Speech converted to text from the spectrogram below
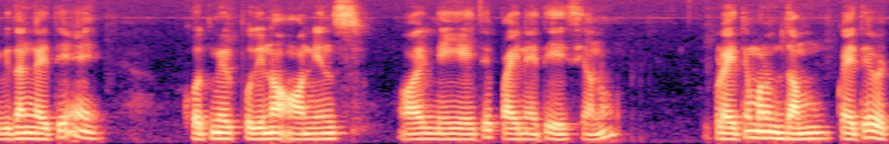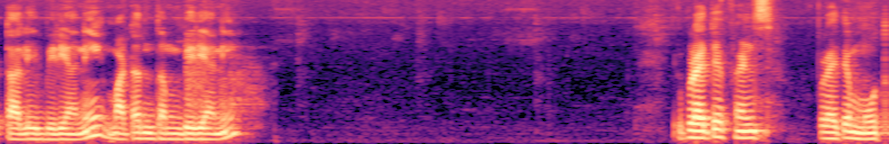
ఈ విధంగా అయితే కొత్తిమీర పుదీనా ఆనియన్స్ ఆయిల్ నెయ్యి అయితే పైన అయితే వేసాను. ఇప్పుడైతే మనం దమ్కి అయితే పెట్టాలి బిర్యానీ మటన్ దమ్ బిర్యానీ. ఇప్పుడైతే ఫ్రెండ్స్ ఇప్పుడైతే మూత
